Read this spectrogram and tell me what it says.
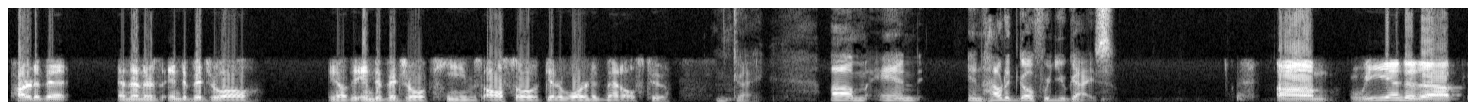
part of it, and then there's individual, you know, the individual teams also get awarded medals too. Okay, um, and and how did it go for you guys? Um, we ended up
